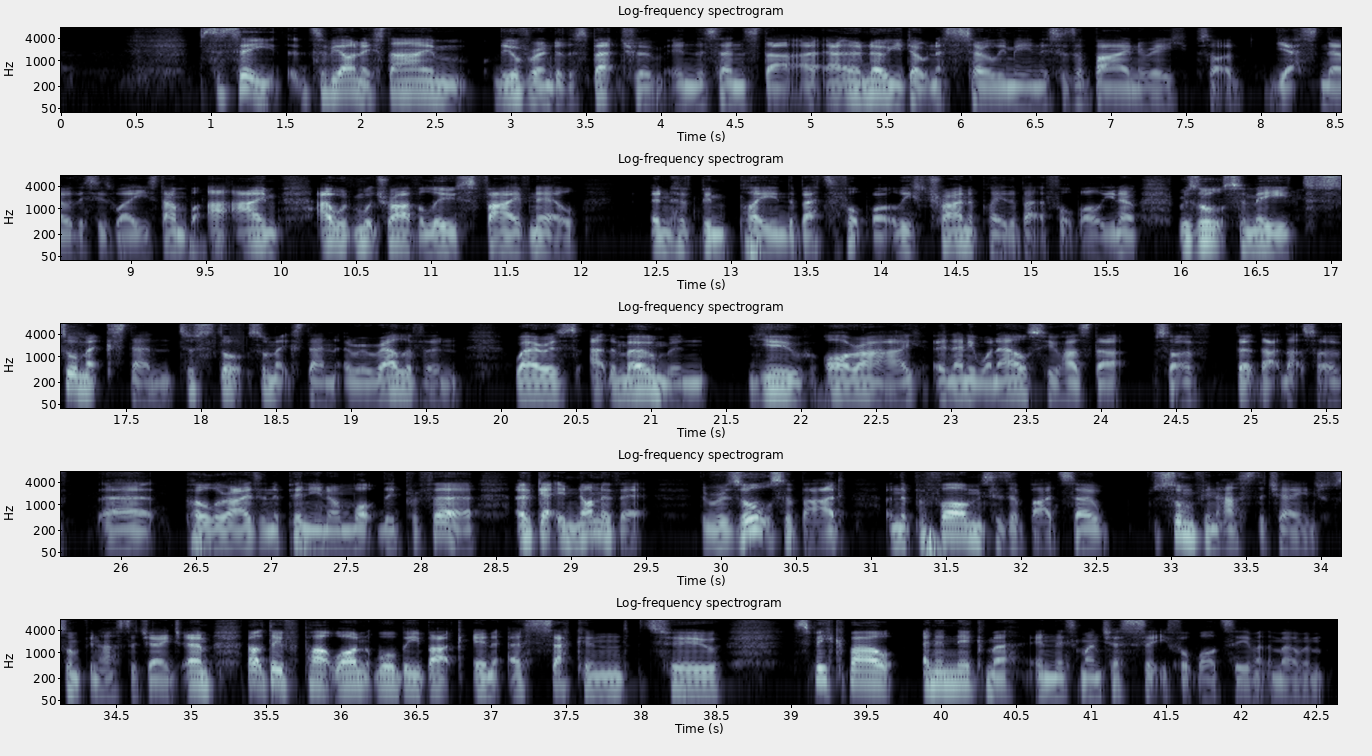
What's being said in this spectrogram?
to see, to be honest, I'm the other end of the spectrum in the sense that I, I, know you don't necessarily mean this as a binary sort of yes, no, this is where you stand, but I, am I would much rather lose five 0 and have been playing the better football, at least trying to play the better football. You know, results for me to some extent, to st- some extent, are irrelevant. Whereas at the moment, you or I and anyone else who has that sort of that that, that sort of uh, polarizing opinion on what they'd prefer are getting none of it the results are bad and the performances are bad. So something has to change. Something has to change. Um, that'll do for part one. We'll be back in a second to speak about an enigma in this Manchester City football team at the moment.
